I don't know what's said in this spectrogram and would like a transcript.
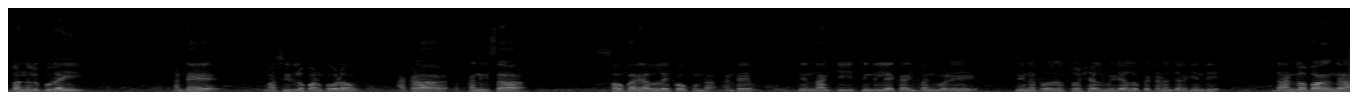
ఇబ్బందులకు గురై అంటే మసీదులో పనుకోవడం అక్కడ కనీస సౌకర్యాలు లేకోకుండా అంటే తినడానికి తిండి లేక ఇబ్బంది పడి నిన్న రోజున సోషల్ మీడియాలో పెట్టడం జరిగింది. దానిలో భాగంగా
